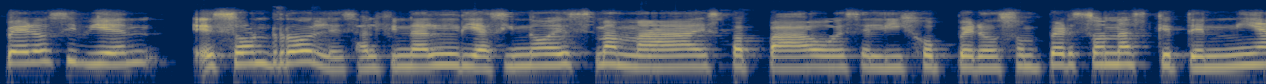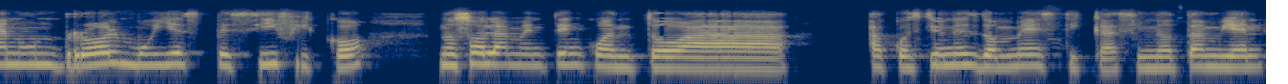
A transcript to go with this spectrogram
pero si bien eh, son roles, al final del día, si no es mamá, es papá o es el hijo, pero son personas que tenían un rol muy específico, no solamente en cuanto a, a cuestiones domésticas, sino también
